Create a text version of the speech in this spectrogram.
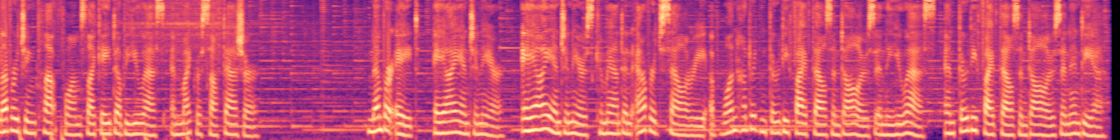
leveraging platforms like AWS and Microsoft Azure. Number 8 AI Engineer. AI engineers command an average salary of $135,000 in the US and $35,000 in India.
